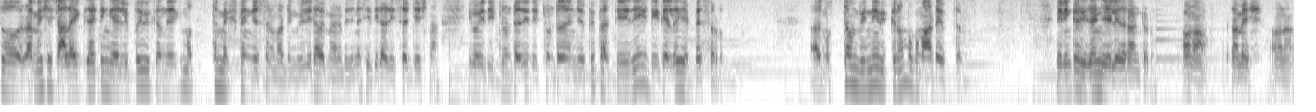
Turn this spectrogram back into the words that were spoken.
సో రమేష్ చాలా ఎగ్జైటింగ్ వెళ్ళిపోయి విక్రమ్ దగ్గరికి మొత్తం ఎక్స్ప్లెయిన్ చేస్తాను అనమాట ఇంక ఇదిరా మన బిజినెస్ ఇదిరా రీసెర్చ్ చేసిన. ఇగో ఇది ఇట్లుంటుంది ఇది ఇట్లుంటుంది అని చెప్పి ప్రతిదీ డీటెయిల్గా చెప్పేస్తాడు. అది మొత్తం విని విక్రమ్ ఒక మాట చెప్తాడు. నేను ఇంకా రిజైన్ చేయలేదురా అంటాడు. అవునా రమేష్? అవునా?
